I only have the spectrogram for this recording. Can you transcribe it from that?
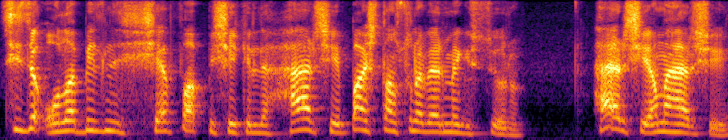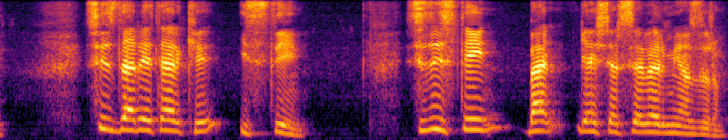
Size olabildiğince şeffaf bir şekilde her şeyi baştan sona vermek istiyorum. Her şeyi ama her şeyi. Sizler yeter ki isteyin. Siz isteyin ben gençler size vermeye hazırım.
